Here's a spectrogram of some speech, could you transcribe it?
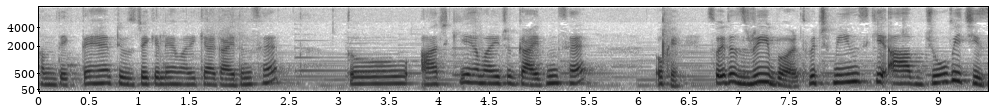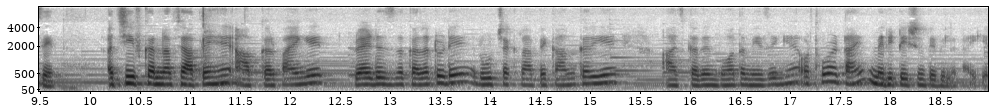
हम देखते हैं ट्यूसडे के लिए हमारी क्या गाइडेंस है. तो आज की हमारी जो गाइडेंस है okay so it is rebirth which means कि आप जो भी चीज़ें अचीव करना चाहते हैं, आप कर पाएँगे। Red is the colour today root chakra पे काम करिए। आज का दिन बहुत अमेजिंग है और थोड़ा टाइम मेडिटेशन पे भी लगाइए।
